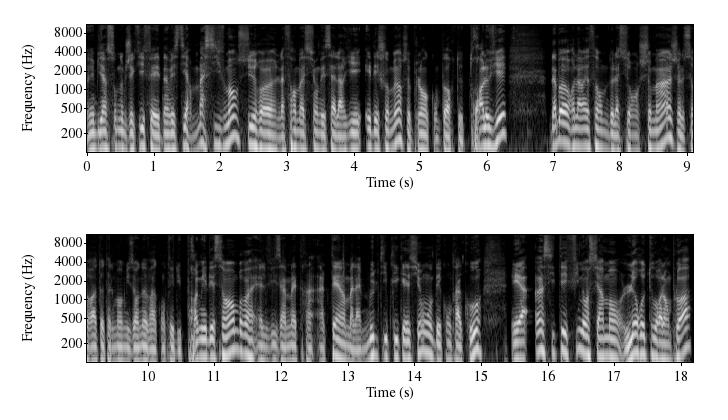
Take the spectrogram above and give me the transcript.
Eh bien, son objectif est d'investir massivement sur euh, la formation des salariés et des chômeurs. Ce plan comporte trois leviers. D'abord, la réforme de l'assurance chômage, elle sera totalement mise en œuvre à compter du 1er décembre. Elle vise à mettre un terme à la multiplication des contrats courts et à inciter financièrement le retour à l'emploi.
